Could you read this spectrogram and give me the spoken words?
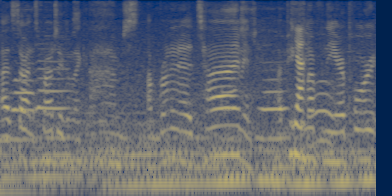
I started this project. I'm like, ah, I'm just, I'm running out of time, and I picked Yeah. him up from the airport.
